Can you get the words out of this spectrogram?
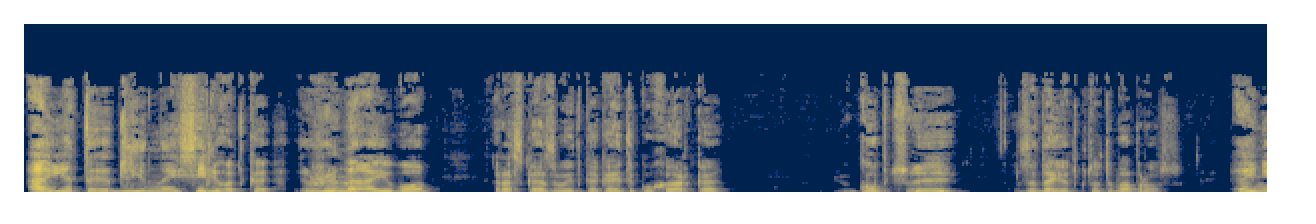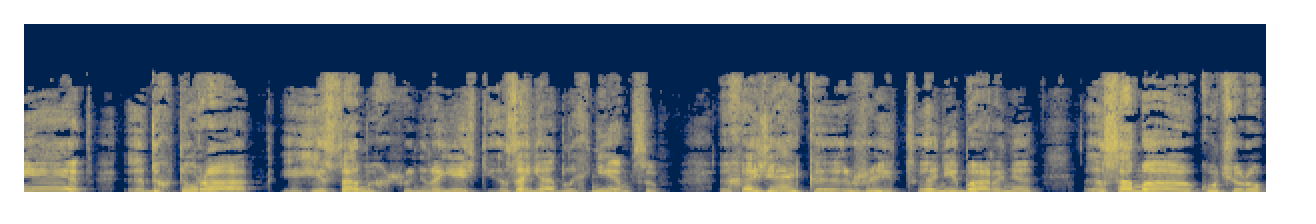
а эта длинная селедка — жена его, — рассказывает какая-то кухарка. — Купцы? — задает кто-то вопрос. — Нет, доктора, и, и самых, что ни на есть, заядлых немцев. Хозяйка жит, а не барыня. Сама кучеру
